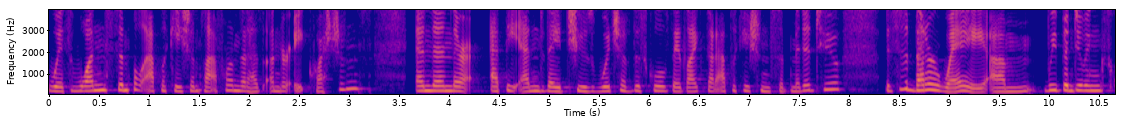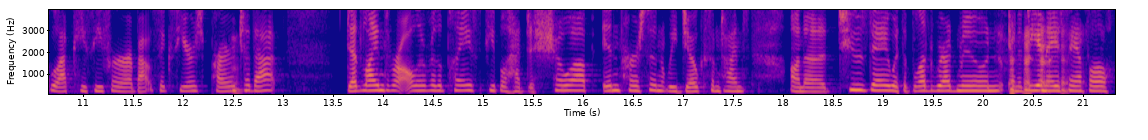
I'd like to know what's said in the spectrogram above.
with one simple application platform that has under eight questions. And then they're at the end, they choose which of the schools they'd like that application submitted to. This is a better way. Um, we've been doing School App KC for about six years. Prior to that, deadlines were all over the place. People had to show up in person. We joke sometimes on a Tuesday with a blood red moon and a DNA sample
